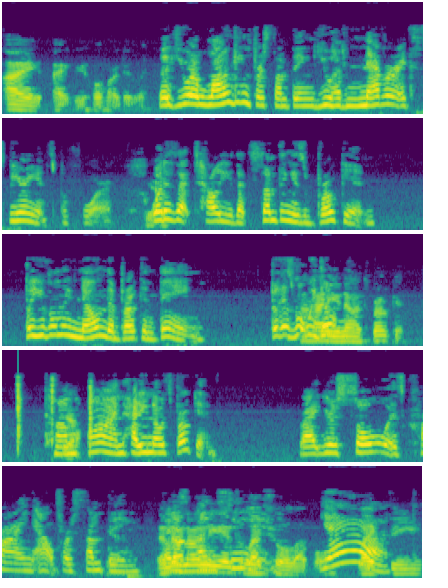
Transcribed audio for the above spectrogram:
I I agree wholeheartedly. Like you are longing for something you have never experienced before. Yeah. What does that tell you? That something is broken, but you've only known the broken thing. Because what so we how don't. How do you know it's broken? Come yeah. on, how do you know it's broken? Right, your soul is crying out for something. Yeah. And not on the intellectual level. Yeah. Like the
